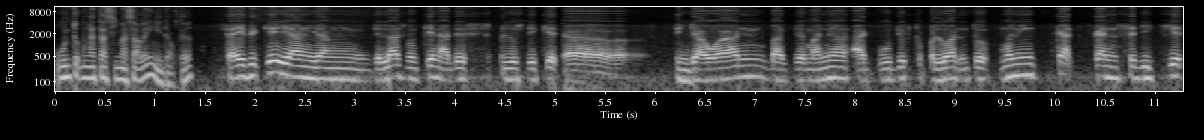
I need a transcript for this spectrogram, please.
untuk mengatasi masalah ini doktor? Saya fikir yang yang jelas mungkin ada perlu sedikit uh, tinjauan bagaimana ada wujud keperluan untuk meningkatkan sedikit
